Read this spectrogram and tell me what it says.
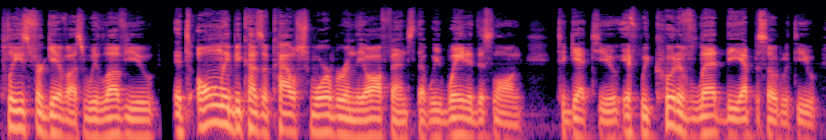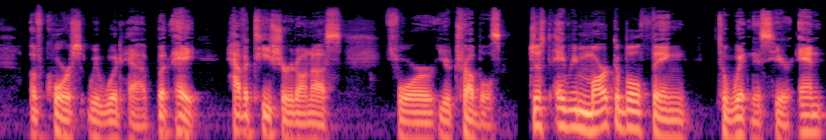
Please forgive us. We love you. It's only because of Kyle Schwarber in the offense that we waited this long to get to you. If we could have led the episode with you, of course we would have. But hey, have a t shirt on us for your troubles. Just a remarkable thing to witness here. And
